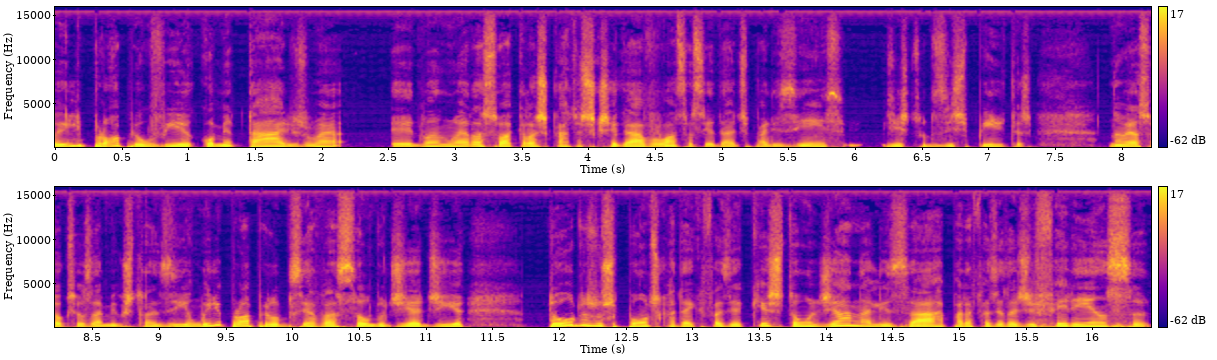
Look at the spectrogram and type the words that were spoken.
ele próprio ouvia comentários, não, é, é não era só aquelas cartas que chegavam à Sociedade Parisiense de Estudos Espíritas, não era só que seus amigos traziam, ele próprio, observação do dia a dia, todos os pontos Kardec fazia questão de analisar para fazer a diferença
